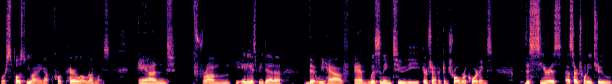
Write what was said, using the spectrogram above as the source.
or supposed to be lining up for parallel runways. And from the ADSB data that we have and listening to the air traffic control recordings, the Cirrus SR22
